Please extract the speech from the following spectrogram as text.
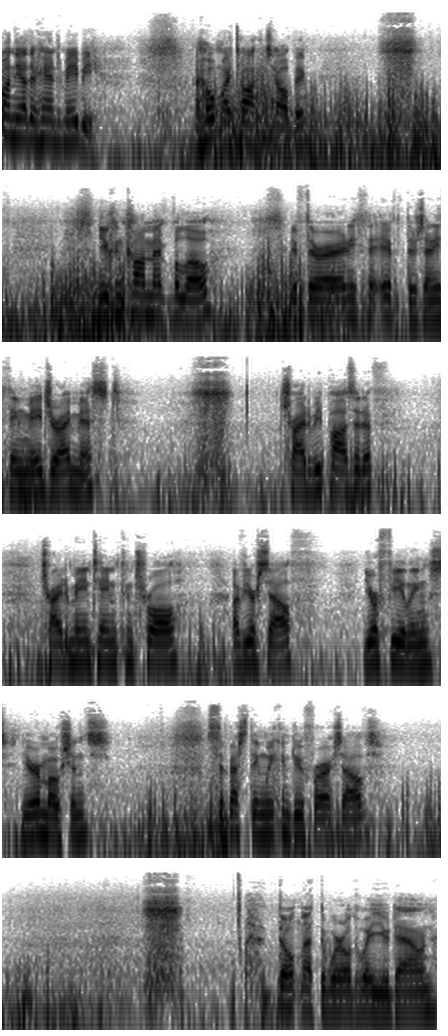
On the other hand, maybe. I hope my talk is helping. You can comment below if there are anything if there's anything major I missed. Try to be positive. Try to maintain control of yourself, your feelings, your emotions. It's the best thing we can do for ourselves. Don't let the world weigh you down.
